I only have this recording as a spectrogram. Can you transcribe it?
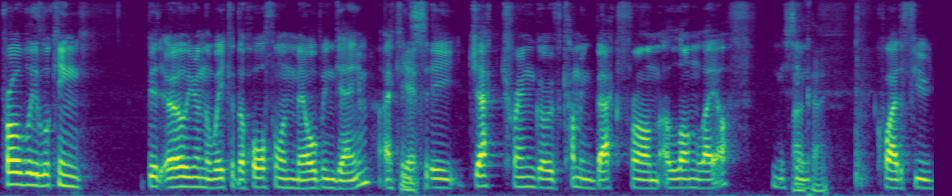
probably looking a bit earlier in the week at the Hawthorn Melbourne game, I can Yep. see Jack Trengove coming back from a long layoff, missing Okay. quite a few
